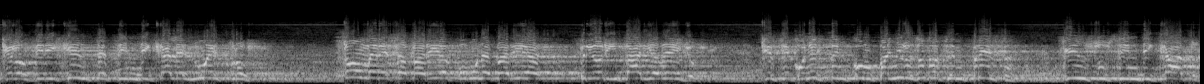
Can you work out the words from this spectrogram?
que los dirigentes sindicales nuestros tomen esa tarea como una tarea prioritaria de ellos, que se conecten compañeros de otras empresas, que en sus sindicatos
